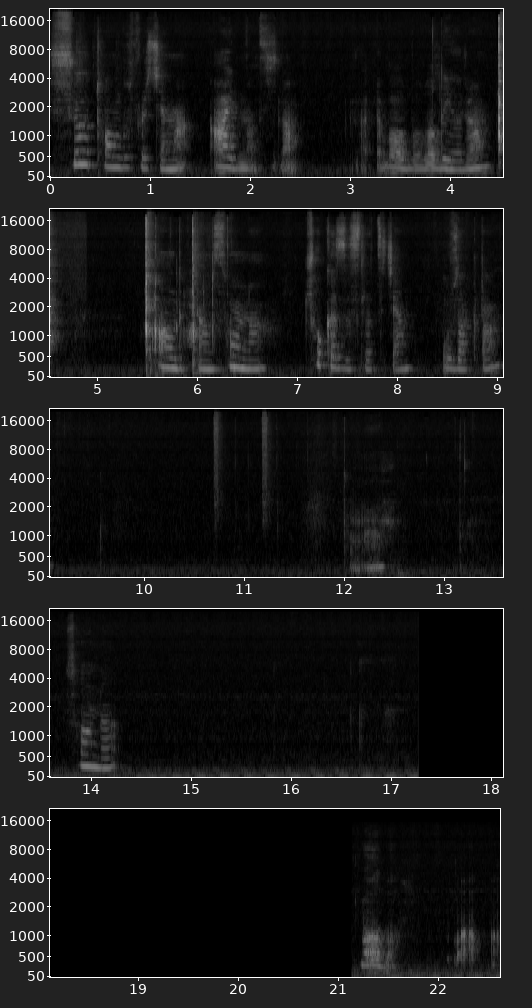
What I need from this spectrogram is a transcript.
Şu tombul fırçama aydınlatıcıdan böyle bol bol alıyorum. Aldıktan sonra çok az ıslatacağım uzaktan. Tamam. Sonra bol bol bol bol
